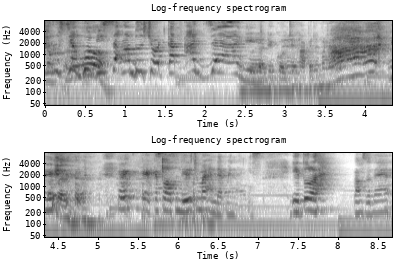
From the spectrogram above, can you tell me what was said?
Harusnya gue bisa ngambil shortcut aja gitu. Udah di Gojek HP dan ah kayak, kesel sendiri cuma end up nangis. Itulah maksudnya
